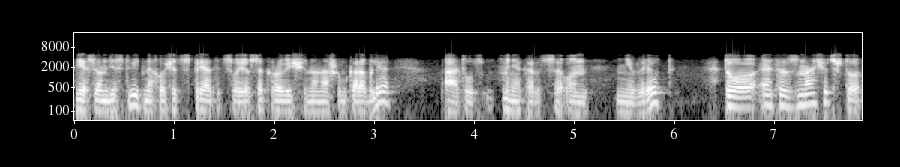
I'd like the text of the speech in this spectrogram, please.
Если он действительно хочет спрятать свое сокровище на нашем корабле, а тут, мне кажется, он не врет, то это значит, что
